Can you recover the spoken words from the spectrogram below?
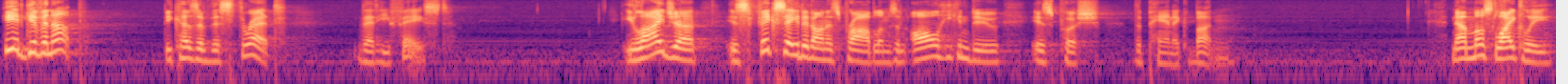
He had given up because of this threat that he faced. Elijah is fixated on his problems, and all he can do is push the panic button. Now, most likely,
